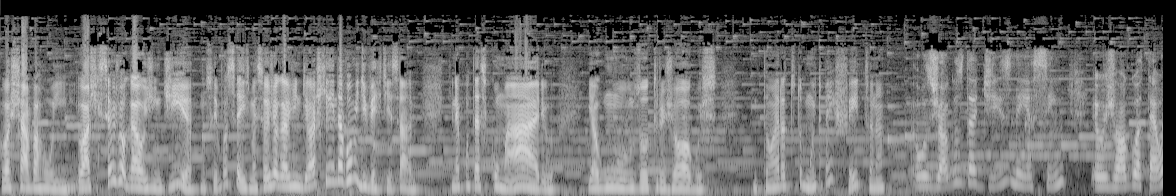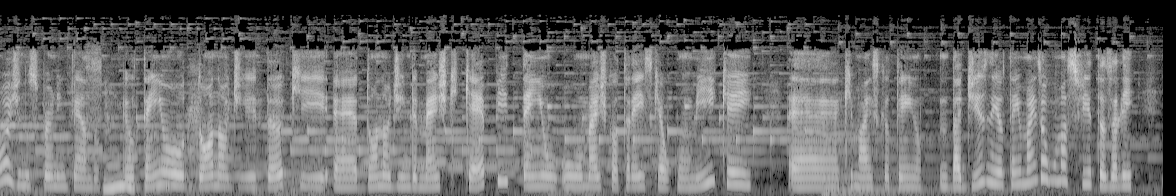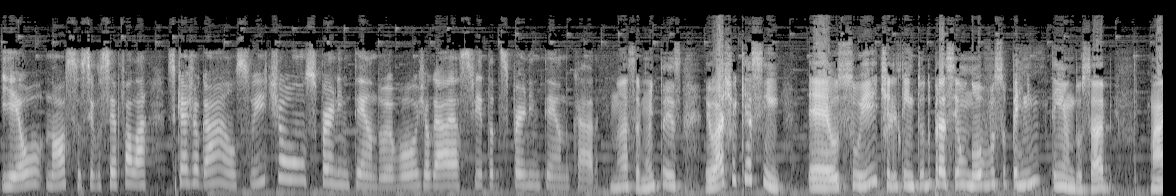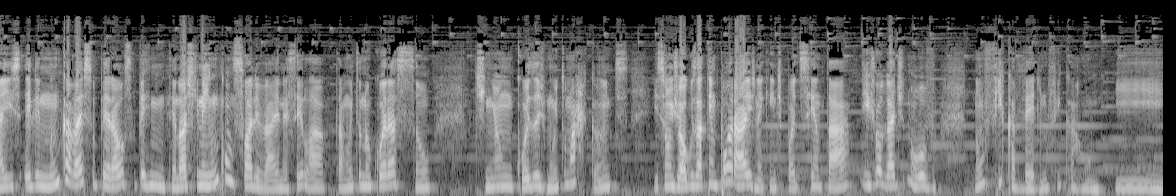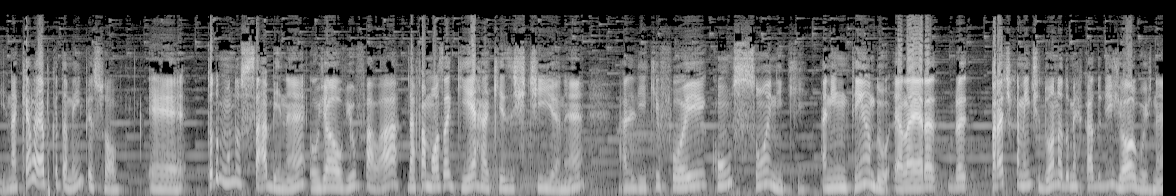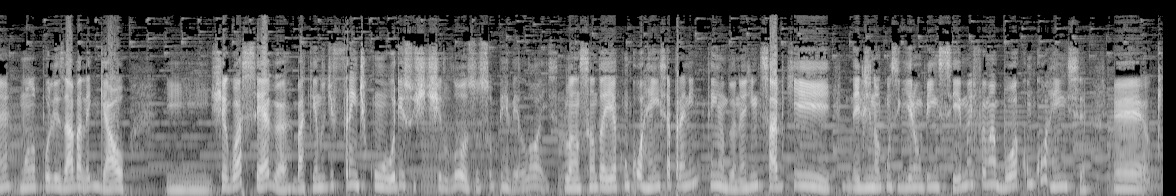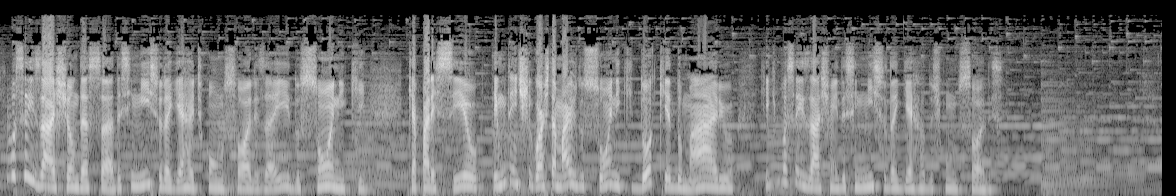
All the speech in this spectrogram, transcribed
eu achava ruim. Eu acho que se eu jogar hoje em dia, não sei vocês, mas se eu jogar hoje em dia, eu acho que ainda vou me divertir, sabe? Que nem acontece com o Mario e alguns outros jogos. Então era tudo muito bem feito, né? Os jogos da Disney, assim, eu jogo até hoje no Super Nintendo. Sim. Eu tenho Donald Duck, é, Donald in the Magic Cap, tenho o Magical 3, que é o com o Mickey. É, que mais que eu tenho? Da Disney, eu tenho mais algumas fitas ali. E eu, nossa, se você falar, você quer jogar um Switch ou um Super Nintendo? Eu vou jogar as fitas do Super Nintendo, cara. Nossa, muito isso. Eu acho que assim, é, o Switch ele tem tudo para ser um novo Super Nintendo, sabe? Mas ele nunca vai superar o Super Nintendo. Eu acho que nenhum console vai, né? Sei lá, tá muito no coração. Tinham coisas muito marcantes. E são jogos atemporais, né? Que a gente pode sentar e jogar de novo não fica velho, não fica ruim. E naquela época também, pessoal, é, todo mundo sabe, né? Ou já ouviu falar da famosa guerra que existia, né? Ali que foi com o Sonic. A Nintendo, ela era praticamente dona do mercado de jogos, né? Monopolizava legal. E chegou a SEGA batendo de frente com o ouriço estiloso, super veloz, lançando aí a concorrência para Nintendo, né? A gente sabe que eles não conseguiram vencer, mas foi uma boa concorrência. É, o que, vocês acham dessa, desse início da guerra de consoles aí, do Sonic que apareceu? Tem muita gente que gosta mais do Sonic do que do Mario. O que vocês acham aí desse início da guerra dos consoles?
